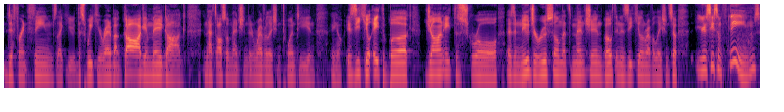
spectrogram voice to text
different themes. Like you, this week, you read about Gog and Magog, and that's also mentioned in Revelation 20. And you know, Ezekiel ate the book, John ate the scroll. There's a New Jerusalem that's mentioned both in Ezekiel and Revelation. So you're gonna see some themes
